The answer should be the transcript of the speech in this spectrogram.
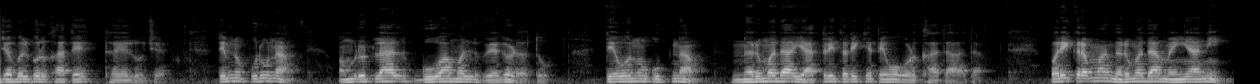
જબલપુર ખાતે થયેલું છે. તેમનું પૂરું નામ અમૃતલાલ ગુવામલ વેગડ હતું. તેઓનું ઉપનામ નર્મદા યાત્રી તરીકે તેઓ ઓળખાતા હતા. પરિક્રમા નર્મદા મૈયાની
